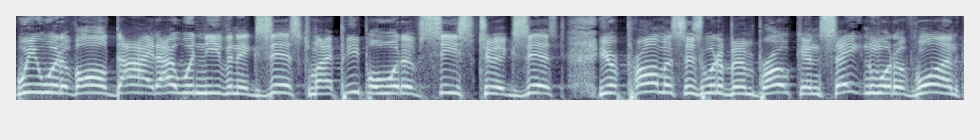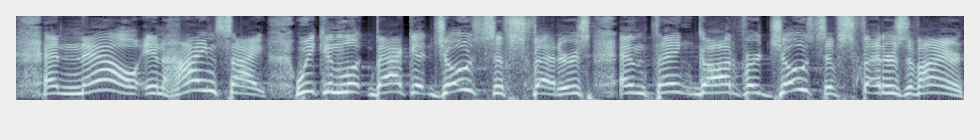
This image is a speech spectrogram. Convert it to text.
we would have all died. I wouldn't even exist. My people would have ceased to exist. Your promises would have been broken. Satan would have won. And now, in hindsight, we can look back at Joseph's fetters and thank God for Joseph's fetters of iron.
